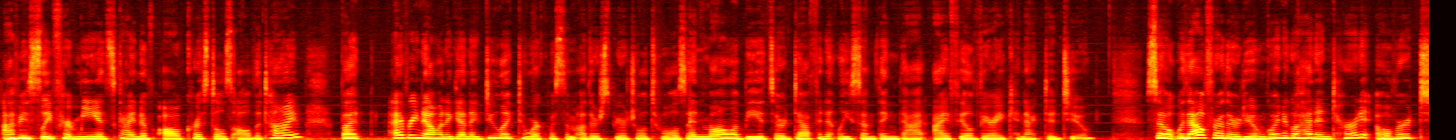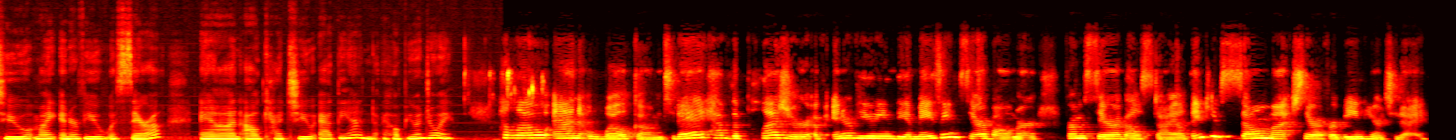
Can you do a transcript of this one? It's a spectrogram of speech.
Obviously, for me, it's kind of all crystals all the time, but every now and again, I do like to work with some other spiritual tools, and mala beads are definitely something that I feel very connected to. So, without further ado, I'm going to go ahead and turn it over to my interview with Sarah, and I'll catch you at the end. I hope you enjoy. Hello and welcome. Today I have the pleasure of interviewing the amazing Sarah Balmer from Sarah Belle Style. Thank you so much, Sarah, for being here today.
